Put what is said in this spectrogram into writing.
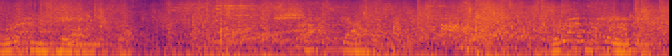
Rampage. Shut down. Rampage.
